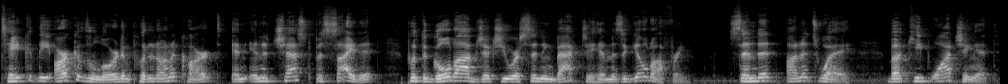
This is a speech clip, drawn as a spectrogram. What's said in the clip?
Take the ark of the Lord and put it on a cart, and in a chest beside it, put the gold objects you are sending back to him as a guilt offering. Send it on its way, but keep watching it.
